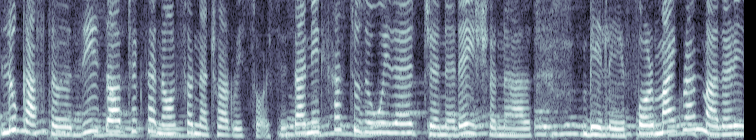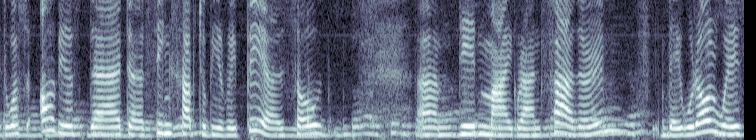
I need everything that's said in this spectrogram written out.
look after these objects and also natural resources. And it has to do with a generational belief. For my grandmother, it was obvious that uh, things have to be repaired. So um, did my grandfather. They would always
